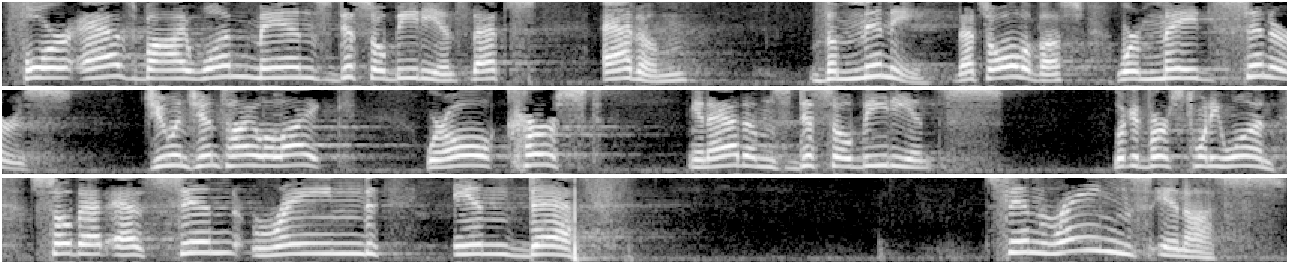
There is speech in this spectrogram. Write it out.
For as by one man's disobedience, that's Adam, the many, that's all of us, were made sinners, Jew and Gentile alike. We're all cursed in Adam's disobedience. Look at verse 21. So that as sin reigned in death, sin reigns in us.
